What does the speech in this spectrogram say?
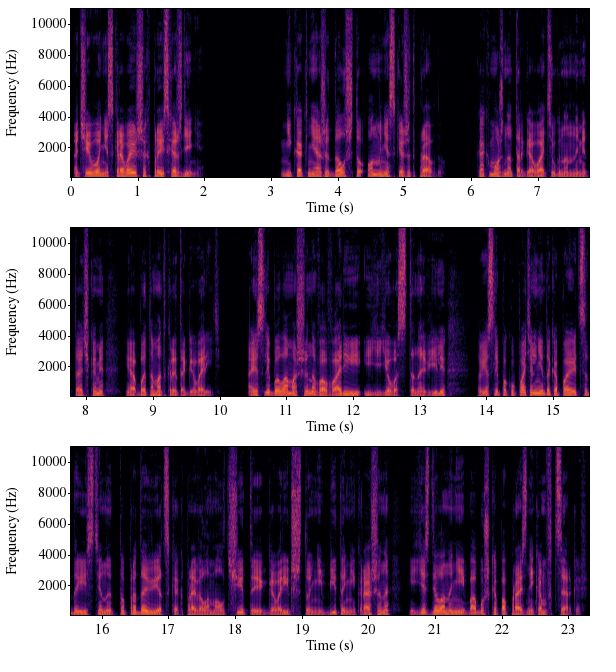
«А чего, не скрываешь их происхождение?» Никак не ожидал, что он мне скажет правду. Как можно торговать угнанными тачками и об этом открыто говорить? А если была машина в аварии и ее восстановили, то если покупатель не докопается до истины, то продавец, как правило, молчит и говорит, что не бита, не крашена, и ездила на ней бабушка по праздникам в церковь.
